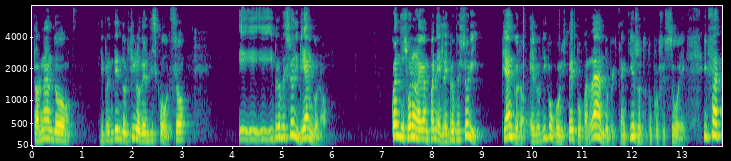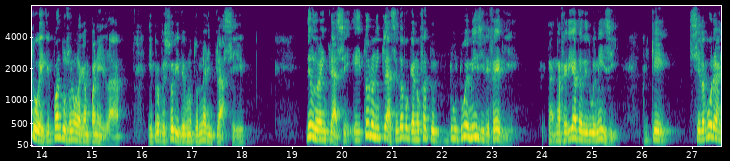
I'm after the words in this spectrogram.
tornando, riprendendo il filo del discorso, i, i, i professori piangono. Quando suona la campanella, i professori piangono e lo dico con rispetto parlando perché anch'io sono stato professore. Il fatto è che quando suona la campanella e i professori devono tornare in classe, devono tornare in classe e tornano in classe dopo che hanno fatto due, mesi di ferie, una feriata di due mesi perché se lavora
